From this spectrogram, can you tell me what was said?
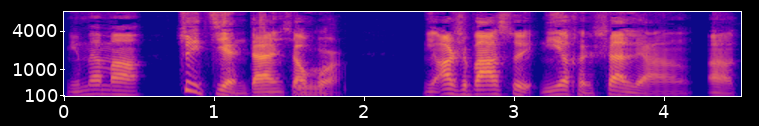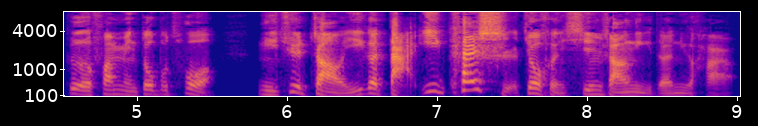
明白吗？最简单，小伙儿，你二十八岁，你也很善良啊，各个方面都不错，你去找一个打一开始就很欣赏你的女孩，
